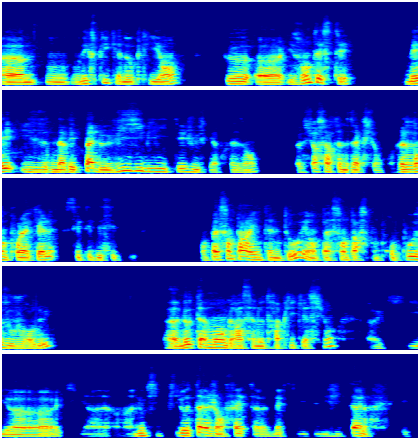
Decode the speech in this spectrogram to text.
on, on, explique à nos clients qu'ils ont testé, mais ils n'avaient pas de visibilité jusqu'à présent sur certaines actions, raison pour laquelle c'était déceptif. En passant par Intento et en passant par ce qu'on propose aujourd'hui, notamment grâce à notre application, qui, euh, qui est un, outil de pilotage en fait de l'activité digitale et qui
